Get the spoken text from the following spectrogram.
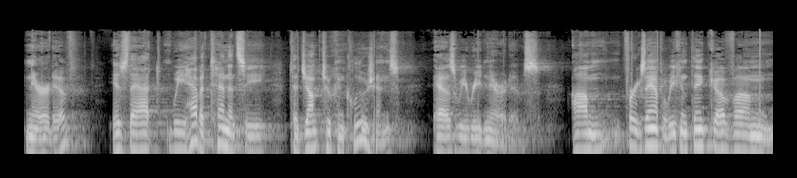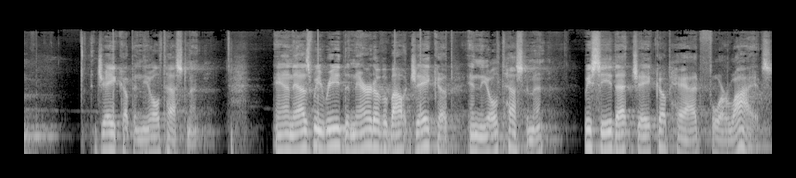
narrative is that we have a tendency to jump to conclusions as we read narratives. Um, for example, we can think of um, Jacob in the Old Testament. And as we read the narrative about Jacob in the Old Testament, we see that Jacob had four wives.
